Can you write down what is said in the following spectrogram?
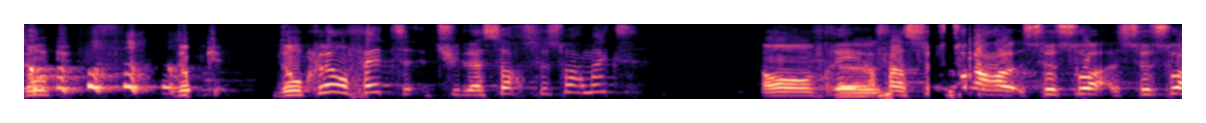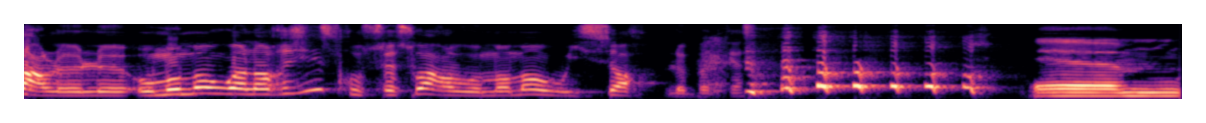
Donc, donc, donc là, en fait, tu la sors ce soir, Max? En vrai, enfin ce soir, ce soir, ce soir, le, le, au moment où on enregistre ou ce soir au moment où il sort le podcast? Euh,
